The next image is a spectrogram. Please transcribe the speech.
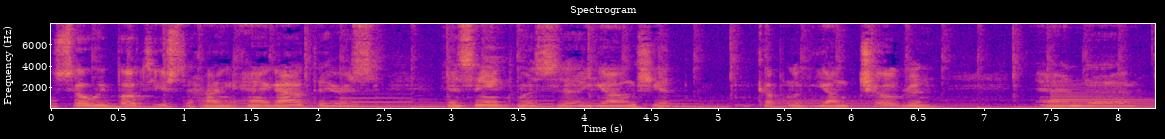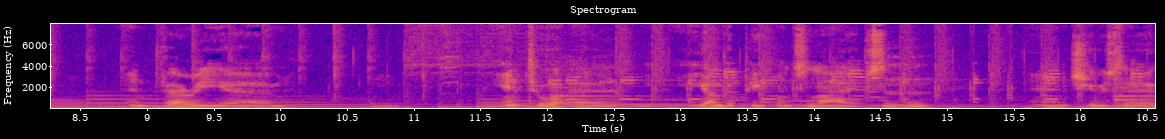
uh, so we both used to hang, hang out there. His, his aunt was uh, young. She had a couple of young children and, uh, and very um, into uh, younger people's lives. Mm-hmm and she was a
